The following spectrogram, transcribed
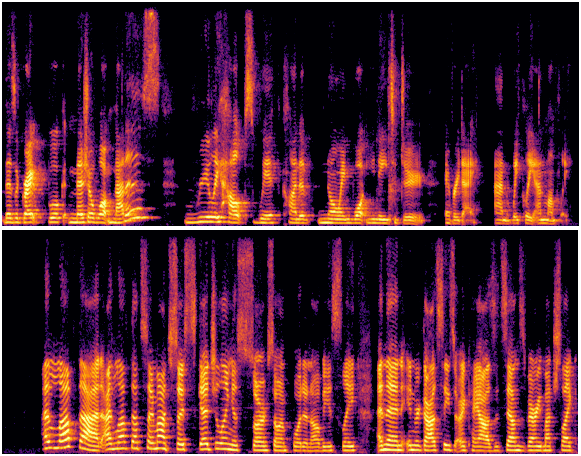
There's a great book, Measure What Matters, really helps with kind of knowing what you need to do every day and weekly and monthly. I love that. I love that so much. So scheduling is so so important, obviously. And then in regards to these OKRs, it sounds very much like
